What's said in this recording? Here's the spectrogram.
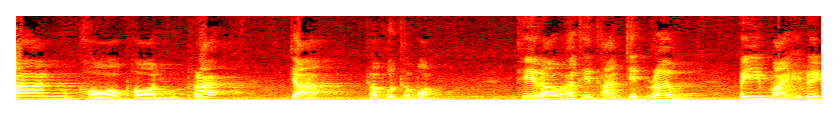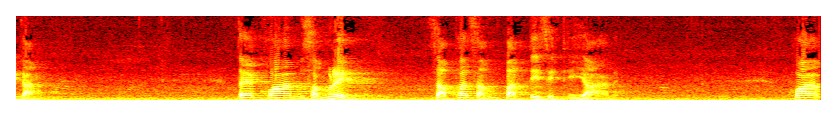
การขอพรพระจากพระพุทธมนต์ที่เราอธิษฐานจิตเริ่มปีใหม่ด้วยกัน แต่ความสำเร็จสัพพสัมปัตติสิทธิยาเนี่ยความ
